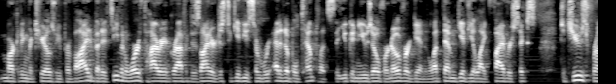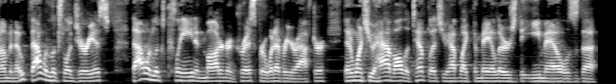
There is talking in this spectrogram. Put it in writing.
marketing materials we provide, but it's even worth hiring a graphic designer just to give you some editable templates that you can use over and over again, and let them give you like five or six to choose from. And oh, that one looks luxurious. That one looks clean and modern and crisp, or whatever you're after. Then once you have all the templates, you have like the mailers, the emails, the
